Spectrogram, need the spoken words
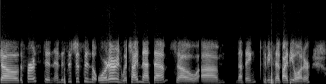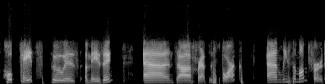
So the first, and, and this is just in the order in which I met them. So um, nothing to be said by the order. Hope Taitz, who is amazing, and uh, Frances Spark, and Lisa Mumford.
